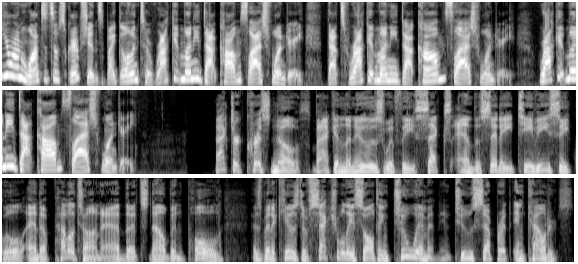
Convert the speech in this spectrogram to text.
your unwanted subscriptions by going to rocketmoney.com slash Wondery. That's rocketmoney.com slash Wondery. rocketmoney.com slash Wondery. Actor Chris Noth back in the news with the Sex and the City TV sequel and a Peloton ad that's now been pulled has been accused of sexually assaulting two women in two separate encounters.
